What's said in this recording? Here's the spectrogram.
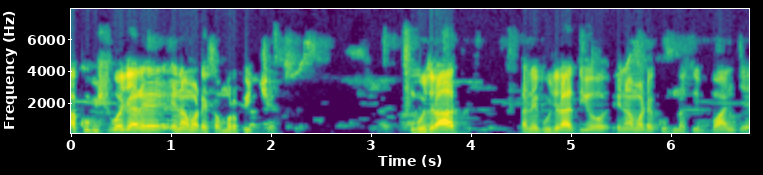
આખું વિશ્વ જ્યારે એના માટે સમર્પિત છે. ગુજરાત અને ગુજરાતીઓ એના માટે ખૂબ નસીબવાન છે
